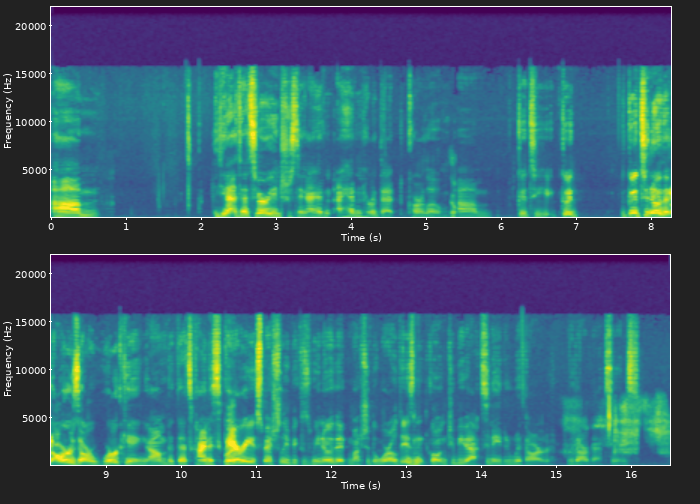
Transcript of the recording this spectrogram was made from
Um, yeah, that's very interesting. I hadn't I hadn't heard that, Carlo. Yep. Um, good to good Good to know that ours are working, um, but that's kind of scary, right. especially because we know that much of the world isn't going to be vaccinated with our with our vaccines.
